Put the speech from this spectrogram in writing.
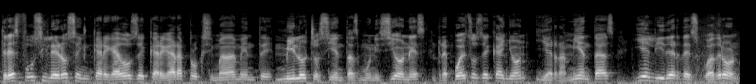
tres fusileros encargados de cargar aproximadamente 1800 municiones, repuestos de cañón y herramientas, y el líder de escuadrón,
